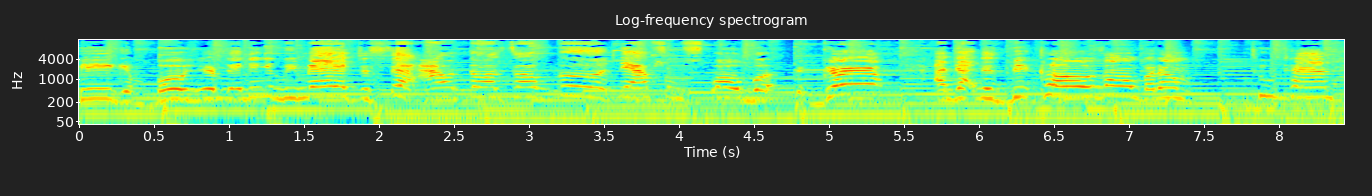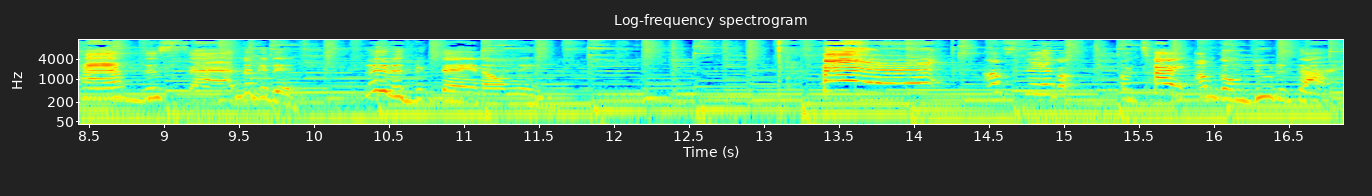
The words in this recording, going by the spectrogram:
big and bulgy. Everything. Then you be mad at yourself. I was doing so good. Now I'm so swole. But the girl, I got this big clothes on, but I'm two times half this size. Look at this. Look at this big thing on me. Hey, I'm still gonna, I'm tight. I'm gonna do the thing.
